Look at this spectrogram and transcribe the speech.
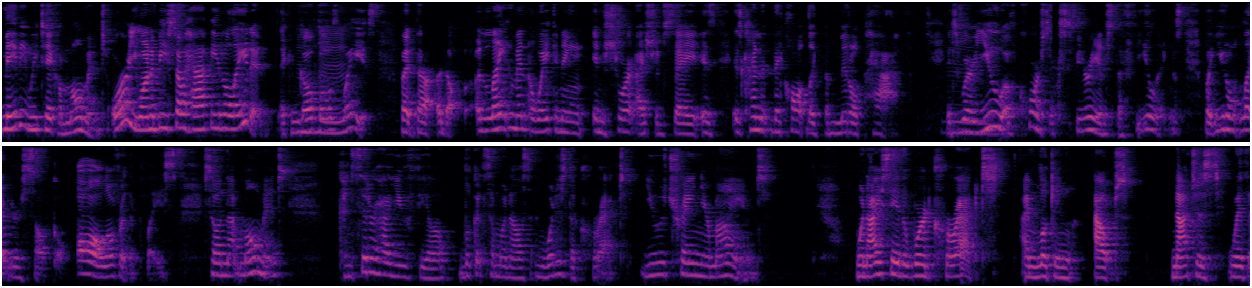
maybe we take a moment. Or you want to be so happy and elated. It can go mm-hmm. both ways. But the, the enlightenment awakening, in short, I should say, is is kind of they call it like the middle path. It's where you, mm. of course, experience the feelings, but you don't let yourself go all over the place. So in that moment, consider how you feel, look at someone else, and what is the correct? You train your mind. When I say the word correct, I'm looking out, not just with,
